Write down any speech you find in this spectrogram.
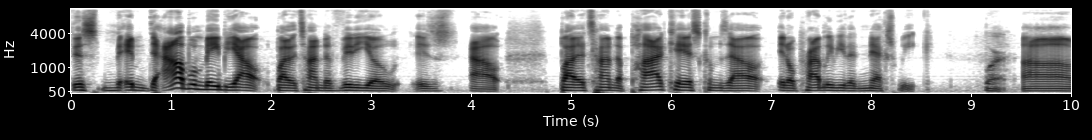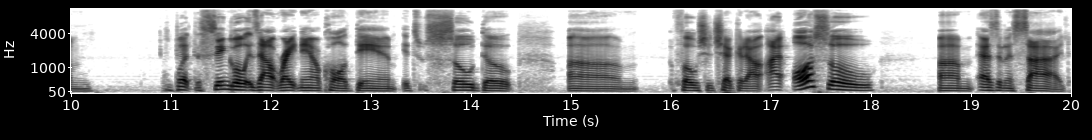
this it- the album may be out by the time the video is out. By the time the podcast comes out, it'll probably be the next week. Word. Um, but the single is out right now called "Damn." It's so dope. Um, folks should check it out. I also, um, as an aside,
